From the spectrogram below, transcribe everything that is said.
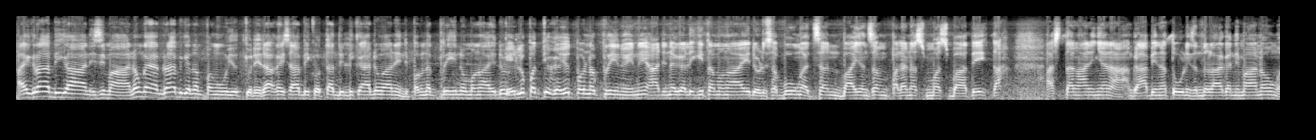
Ay grabe gan si Manong kaya grabe gan ang panghuyot ko dida. Kay sabi ko ta delikado nga ni pag nagpreno mga idol. Kay lupad ka gayud pag nagpreno ini adi nagali kita mga idol sa bungad san bayan sa Palanas Masbate ta. Hasta nga niya na grabe na tulin sa dalagan ni Manong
